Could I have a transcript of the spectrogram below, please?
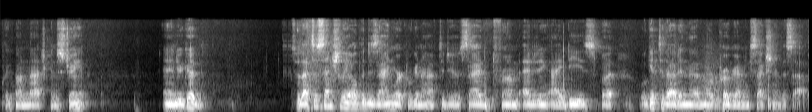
click on match constraint, and you're good. So that's essentially all the design work we're going to have to do aside from editing IDs, but we'll get to that in the more programming section of this app.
